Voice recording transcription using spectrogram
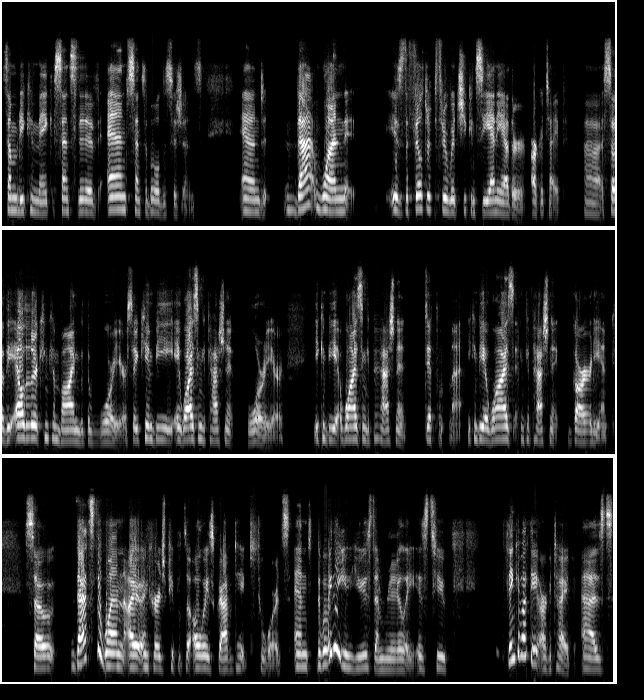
Somebody can make sensitive and sensible decisions. And that one is the filter through which you can see any other archetype. Uh, so, the elder can combine with the warrior. So, you can be a wise and compassionate warrior. You can be a wise and compassionate diplomat. You can be a wise and compassionate guardian. So, that's the one I encourage people to always gravitate towards. And the way that you use them really is to think about the archetype as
